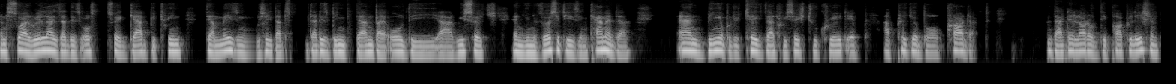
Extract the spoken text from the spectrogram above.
And so I realized that there's also a gap between the amazing research that that is being done by all the uh, research and universities in Canada, and being able to take that research to create a applicable product that a lot of the population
